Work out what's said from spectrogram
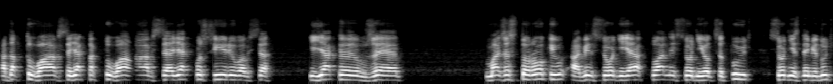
адаптувався, як трактувався, як поширювався, і як е, вже майже 100 років, а він сьогодні є актуальний, сьогодні його цитують, сьогодні з ним йдуть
